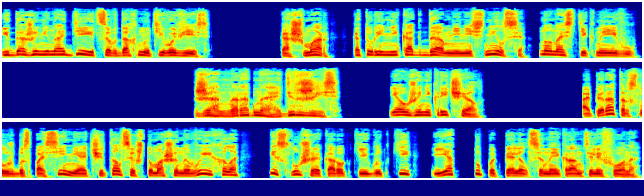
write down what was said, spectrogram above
и даже не надеяться вдохнуть его весь. Кошмар, который никогда мне не снился, но настиг наяву. «Жанна, родная, держись!» Я уже не кричал. Оператор службы спасения отчитался, что машина выехала, и, слушая короткие гудки, я тупо пялился на экран телефона.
